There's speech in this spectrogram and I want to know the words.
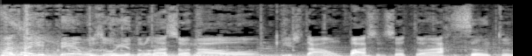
Mas aí temos o ídolo nacional que está a um passo de se tornar santo.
